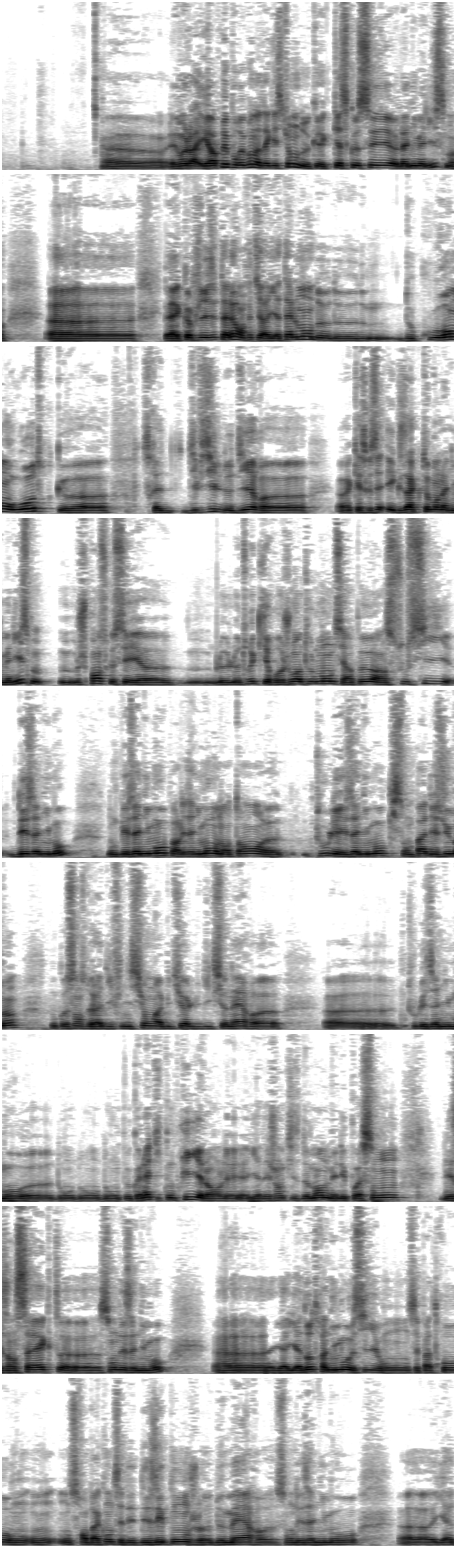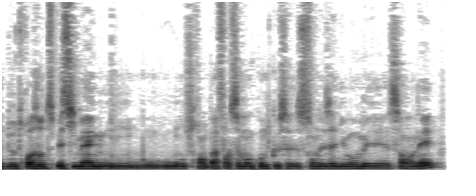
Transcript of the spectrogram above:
Euh, et voilà. Et après, pour répondre à ta question de qu'est-ce que c'est euh, l'animalisme, euh, ben, comme je le disais tout à l'heure, en fait, il y, a, tellement de, courants ou autres que euh, ce serait difficile de dire euh, qu'est-ce que c'est exactement l'animalisme. Je pense que c'est le, le, truc qui rejoint tout le monde, c'est un peu un souci des animaux. Donc les animaux, par les animaux, on entend tous les animaux qui sont pas des humains. Donc au sens de la définition habituelle du dictionnaire. Euh, tous les animaux euh, dont, dont, dont, on peut connaître, y compris, alors il y a des gens qui se demandent, mais les poissons, les insectes euh, sont des animaux. Il y a, a d'autres animaux aussi, on ne sait pas trop, on, on, on, se rend pas compte, c'est des, des, éponges de mer sont des animaux. Il y a deux, trois autres spécimens où, on se rend pas forcément compte que ce sont des animaux, mais ça en est.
